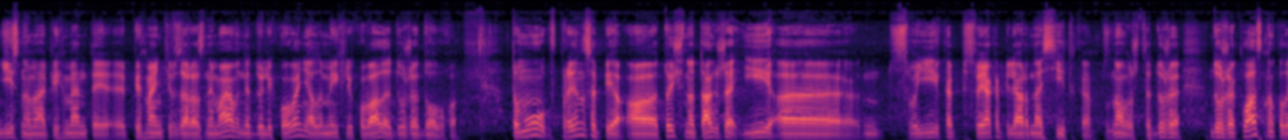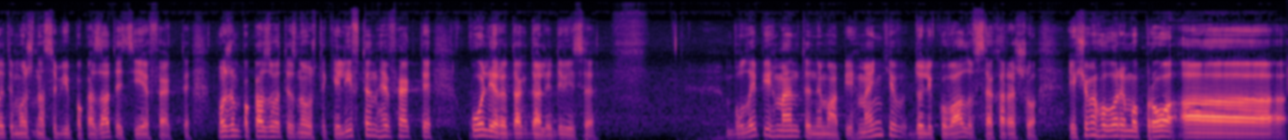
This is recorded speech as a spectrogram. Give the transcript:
дійсно в мене пігменти, пігментів зараз немає, вони доліковані, але ми їх лікували дуже довго. Тому, в принципі, точно так же і е, свої, своя капілярна сітка. Знову ж це дуже, дуже класно, коли ти можеш на собі показати ці ефекти. Можемо показувати знову ж таки ліфтинг-ефекти, колір і так далі. Дивіться, були пігменти, нема пігментів, долікували, все хорошо. Якщо ми говоримо про а,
